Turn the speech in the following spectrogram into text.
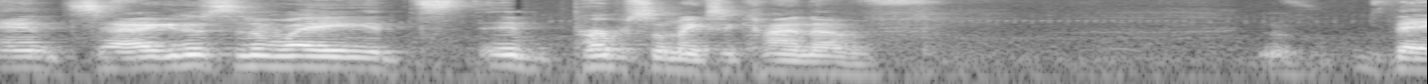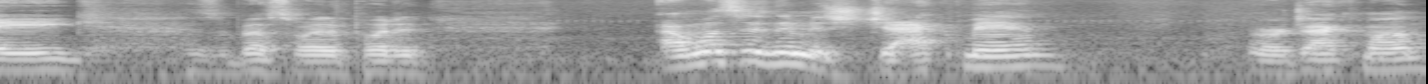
antagonist in a way. It's it purposely makes it kind of vague. Is the best way to put it. I want to say his name is Jackman or Jackman.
